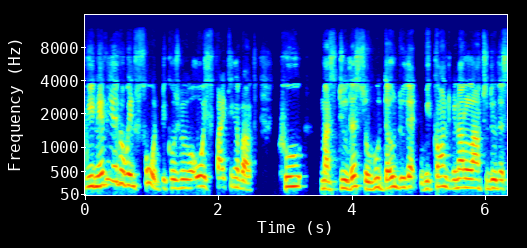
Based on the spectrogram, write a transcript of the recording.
we never ever went forward because we were always fighting about who must do this or who don't do that. We can't, we're not allowed to do this.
